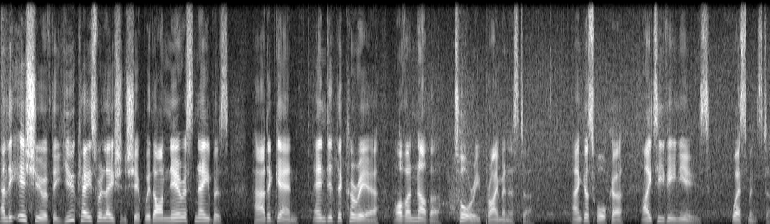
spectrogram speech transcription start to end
And the issue of the UK's relationship with our nearest neighbours had again ended the career of another Tory Prime Minister. Angus Walker, ITV News, Westminster.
